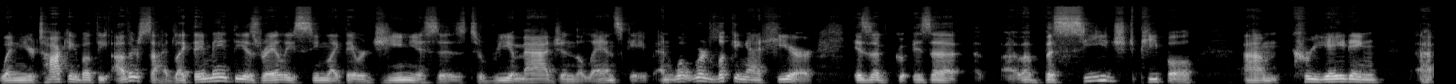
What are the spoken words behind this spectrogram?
When you're talking about the other side, like they made the Israelis seem like they were geniuses to reimagine the landscape. And what we're looking at here is a is a, a besieged people um, creating. Uh,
